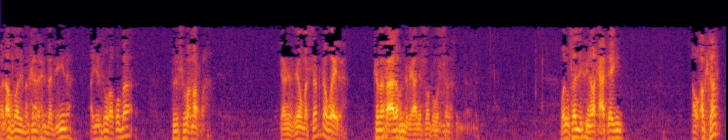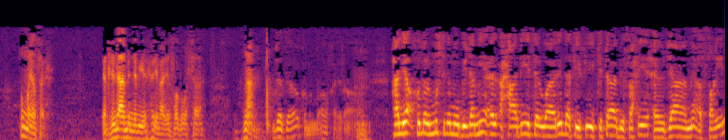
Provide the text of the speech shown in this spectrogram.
فالأفضل لمن كان في المدينة أن يزور قباء في الأسبوع مرة يعني يوم السبت أو غيره كما فعله النبي عليه الصلاة والسلام. ويصلي فيه ركعتين أو أكثر ثم ينصرف. اقتداء بالنبي الكريم عليه الصلاة والسلام. نعم. جزاكم الله خيرا. هل يأخذ المسلم بجميع الأحاديث الواردة في كتاب صحيح الجامع الصغير؟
